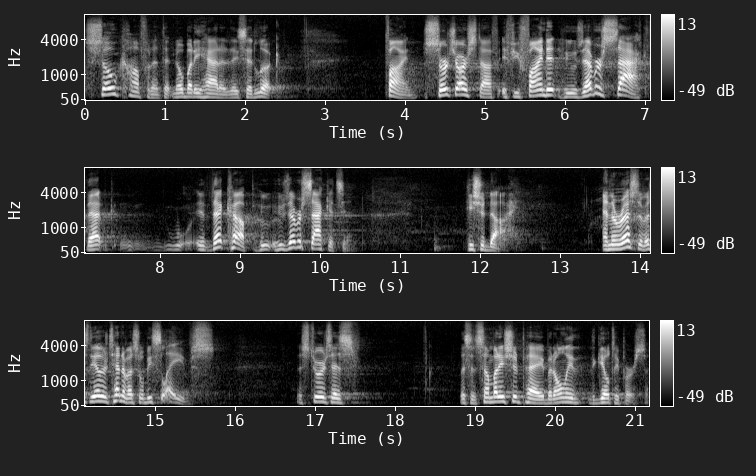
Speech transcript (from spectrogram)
so confident that nobody had it. They said, Look, fine, search our stuff. If you find it, who's ever sack that, if that cup, who, who's ever sack it's in, he should die. And the rest of us, the other 10 of us, will be slaves. The steward says, Listen, somebody should pay, but only the guilty person.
